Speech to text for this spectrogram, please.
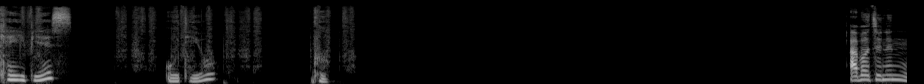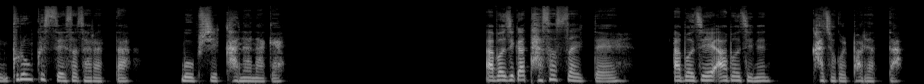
KBS 오디오 북 아버지는 브롱크스에서 자랐다. 몹시 가난하게. 아버지가 다섯 살 때 아버지의 아버지는 가족을 버렸다.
